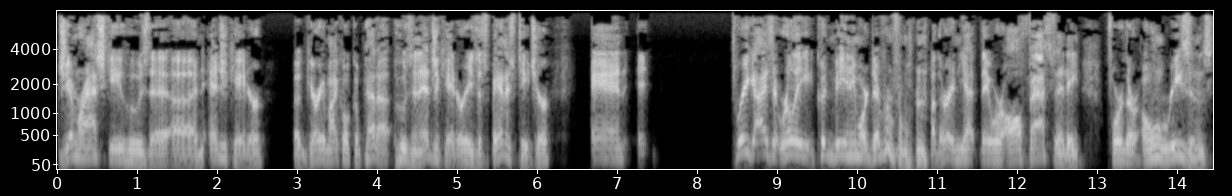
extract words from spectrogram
Jim Raschke, who's a, uh, an educator, uh, Gary Michael Cappetta, who's an educator. He's a Spanish teacher and three guys that really couldn't be any more different from one another. And yet they were all fascinating for their own reasons.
